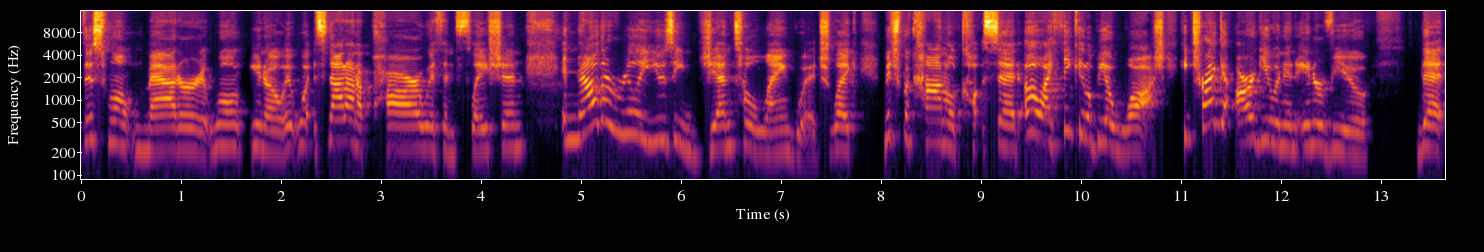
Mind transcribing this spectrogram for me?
this won't matter. It won't, you know, it, it's not on a par with inflation. And now they're really using gentle language. Like Mitch McConnell said, oh, I think it'll be a wash. He tried to argue in an interview that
